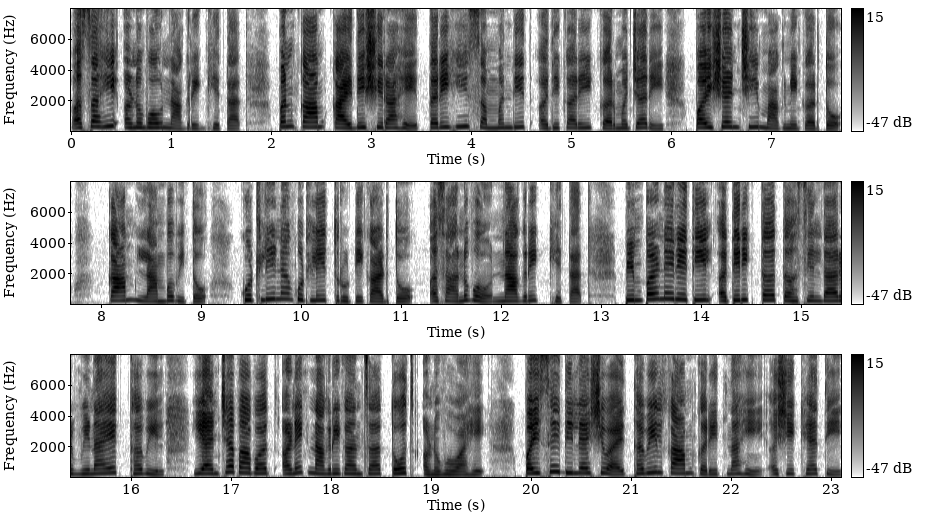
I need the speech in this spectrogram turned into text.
असाही अनुभव नागरिक घेतात. पण काम कायदेशीर आहे तरीही संबंधित अधिकारी कर्मचारी पैशांची मागणी करतो काम लांबवितो. कुठली ना कुठली त्रुटी काढतो असा अनुभव नागरिक घेतात. पिंपळनेर येथील अतिरिक्त तहसीलदार विनायक थविल यांच्याबाबत अनेक नागरिकांचा तोच अनुभव आहे. पैसे दिल्याशिवाय थविल काम करीत नाही अशी ख्याती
